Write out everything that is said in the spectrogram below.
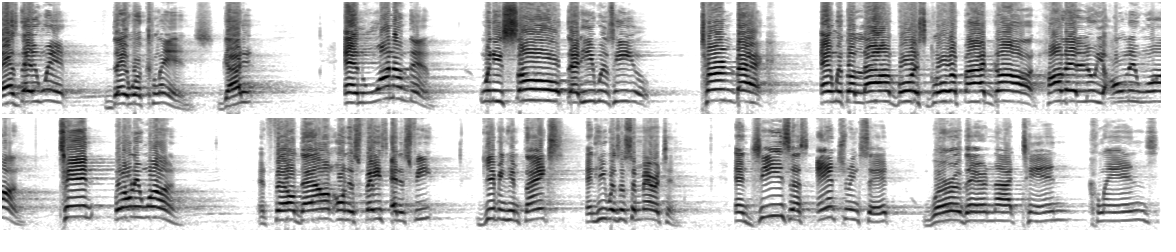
as they went, they were cleansed. Got it? And one of them, when he saw that he was healed, turned back and with a loud voice glorified God. Hallelujah. Only one. Ten, but only one. And fell down on his face at his feet, giving him thanks. And he was a Samaritan. And Jesus answering said, Were there not ten cleansed?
